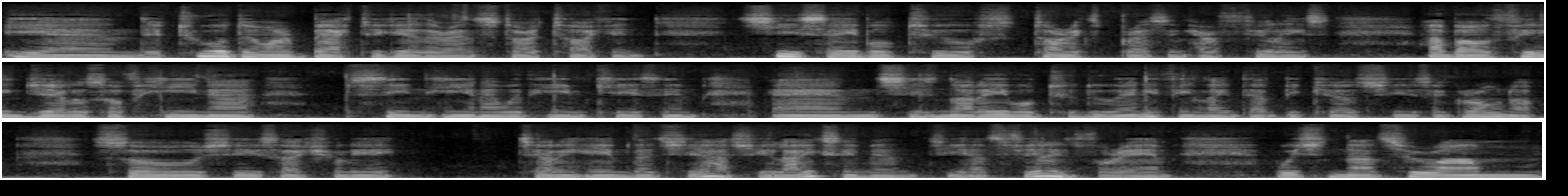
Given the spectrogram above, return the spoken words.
and the two of them are back together and start talking, she's able to start expressing her feelings about feeling jealous of Hina, seeing Hina with him kiss him, and she's not able to do anything like that because she's a grown up. So she's actually telling him that yeah she likes him and she has feelings for him, which Natsu um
